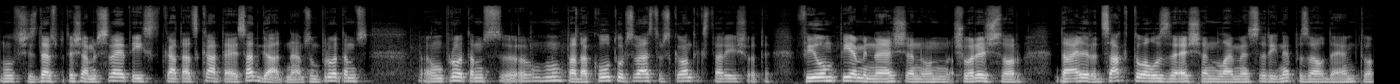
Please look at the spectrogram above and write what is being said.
nu, šis darbs patiešām ir svētīgs kā tāds kārtējs atgādinājums. Un, protams, Un, protams, nu, tādā kultūras vēstures kontekstā arī šo filmu pieminēšanu un šo režisoru daļradas aktualizēšanu, lai mēs arī nepazaudējam to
